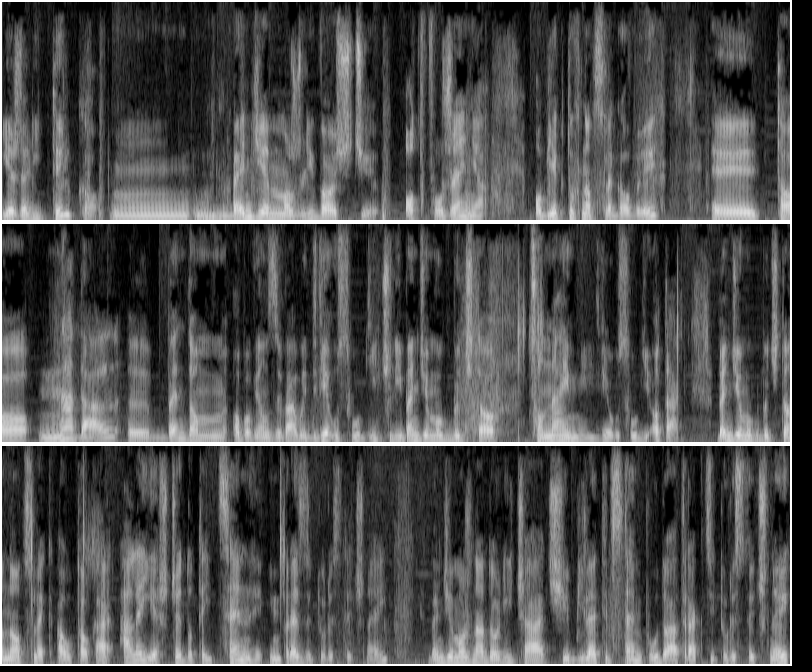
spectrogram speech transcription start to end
Jeżeli tylko y, będzie możliwość otworzenia obiektów noclegowych, Y, to nadal y, będą obowiązywały dwie usługi, czyli będzie mógł być to co najmniej dwie usługi. O tak, będzie mógł być to nocleg, autokar, ale jeszcze do tej ceny imprezy turystycznej będzie można doliczać bilety wstępu do atrakcji turystycznych,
